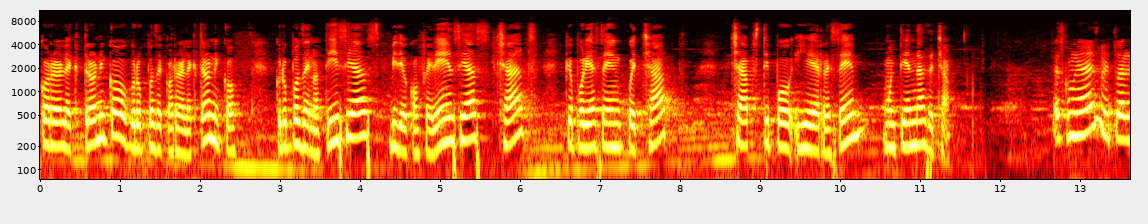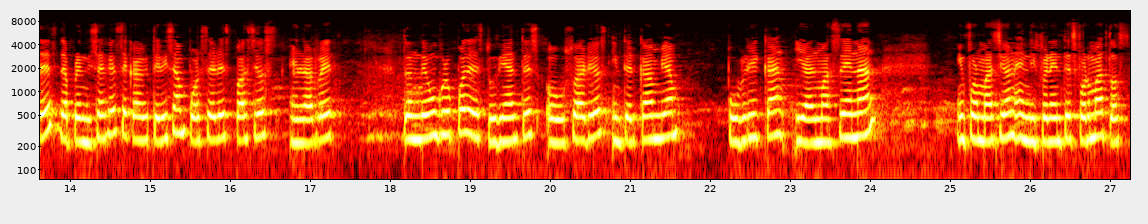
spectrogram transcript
Correo electrónico o grupos de correo electrónico grupos de noticias, videoconferencias, chats, que podría estar en WeChat, chats tipo IRC, multiendas de chat. Las comunidades virtuales de aprendizaje se caracterizan por ser espacios en la red donde un grupo de estudiantes o usuarios intercambian, publican y almacenan información en diferentes formatos.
